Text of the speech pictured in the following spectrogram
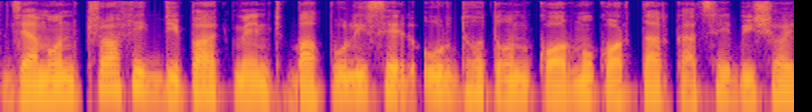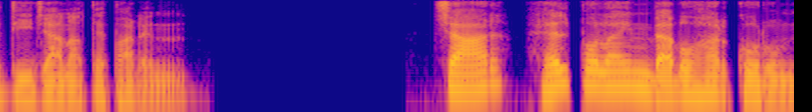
যেমন ট্রাফিক ডিপার্টমেন্ট বা পুলিশের ঊর্ধ্বতন কর্মকর্তার কাছে বিষয়টি জানাতে পারেন। চার, হেল্পলাইন ব্যবহার করুন।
